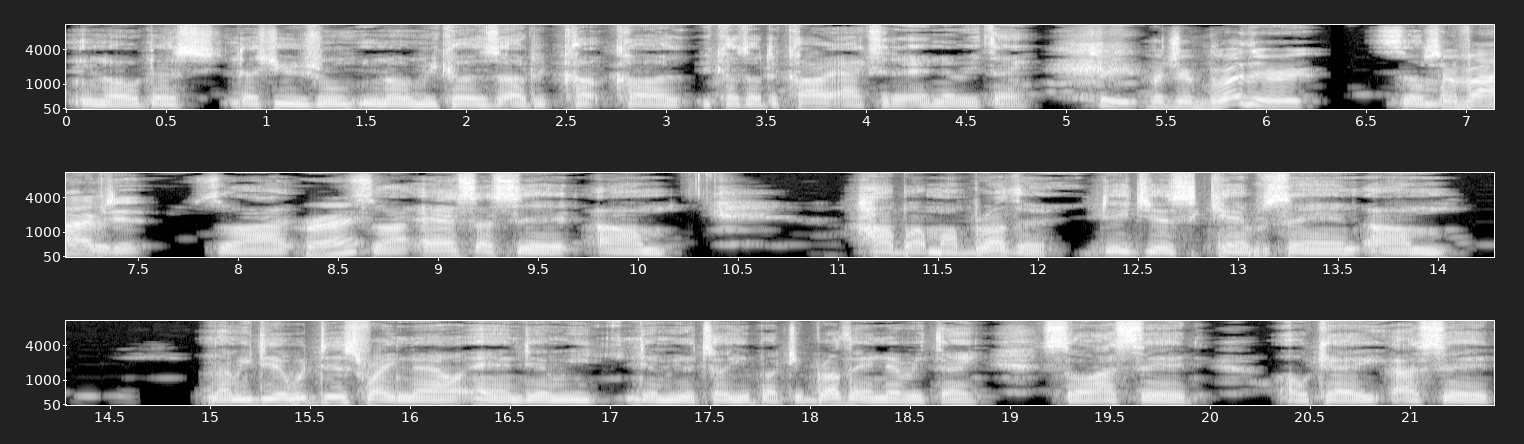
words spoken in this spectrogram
you know that's that's usual you know because of the car, car because of the car accident and everything. So, but your brother So survived brother- it. So I Right. so I asked. I said, um, "How about my brother?" They just kept saying, um, "Let me deal with this right now, and then we then we'll tell you about your brother and everything." So I said, "Okay." I said,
